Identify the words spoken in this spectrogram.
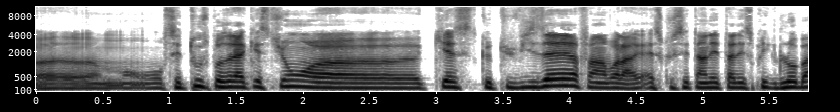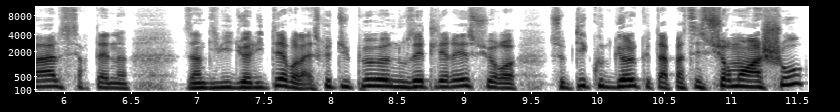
euh, on s'est tous posé la question, euh, qui est-ce que tu visais? Enfin, voilà, est-ce que c'est un état d'esprit global, certaines individualités? Voilà, est-ce que tu peux nous éclairer sur ce petit coup de gueule que tu as passé sûrement à chaud,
